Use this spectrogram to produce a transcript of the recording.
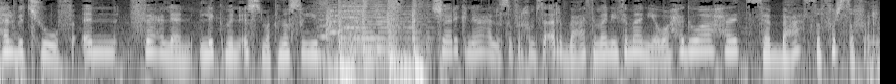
هل بتشوف إن فعلا لك من اسمك نصيب؟ شاركنا على صفر خمسة أربعة ثمانية, ثمانية واحد, واحد سبعة صفر صفر.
